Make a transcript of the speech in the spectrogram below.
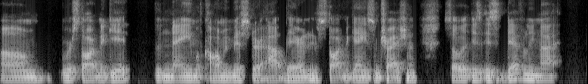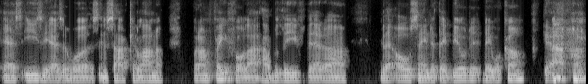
um, we're starting to get the name of Call Me Mister out there and it's starting to gain some traction. So it's, it's definitely not as easy as it was in South Carolina. But I'm faithful. I, I believe that uh, that old saying that they build it, they will come. Yeah.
